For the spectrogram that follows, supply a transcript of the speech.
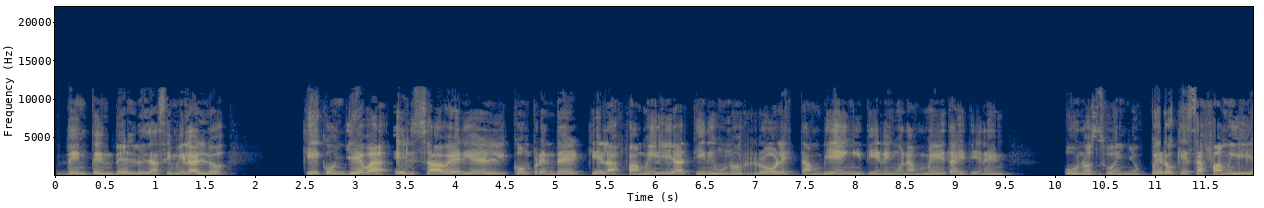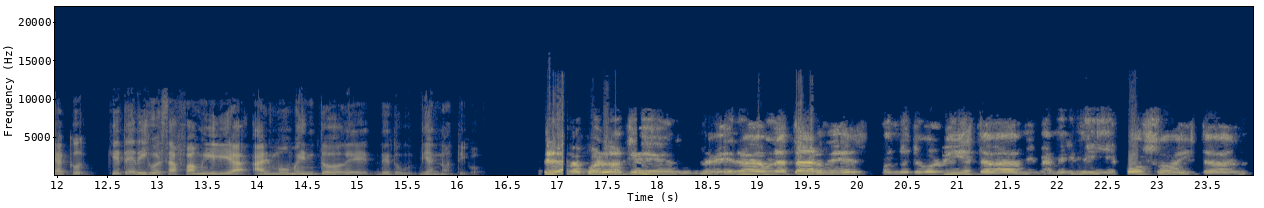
de entenderlo y de asimilarlo, que conlleva el saber y el comprender que las familias tienen unos roles también y tienen unas metas y tienen unos sueños. Pero que esa familia, ¿Qué te dijo esa familia al momento de, tu diagnóstico? Mira, me acuerdo que era una tarde, cuando yo volví estaba mi, mi esposo y estaban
